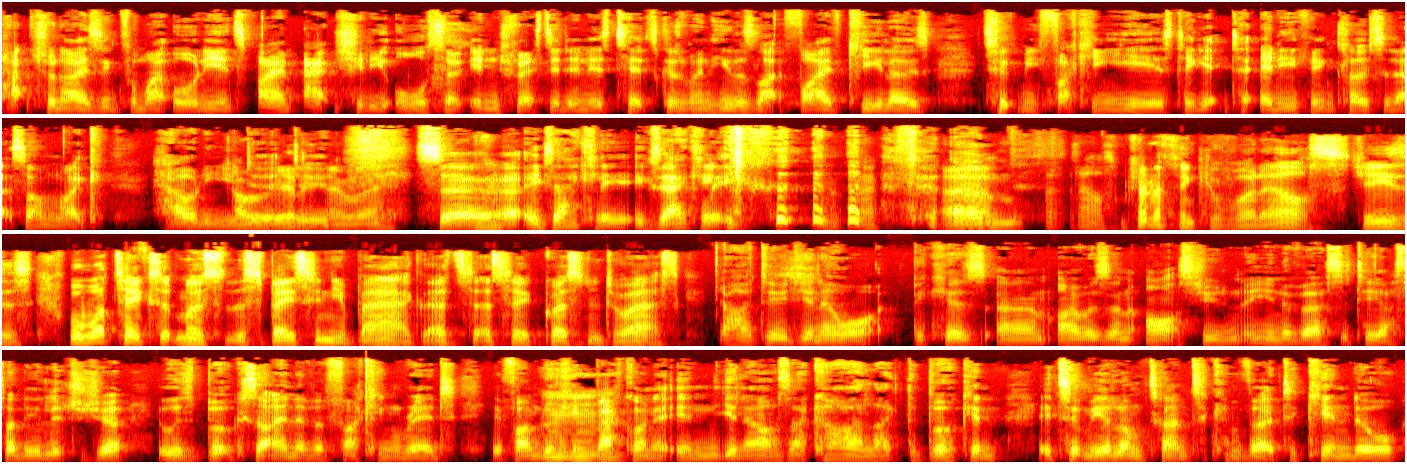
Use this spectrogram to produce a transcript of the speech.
patronizing for my audience, I'm actually also interested in his tips because when he was like five kilos, took me fucking years to get to anything close to that. So I'm like, how do you oh, do really? it, dude? No so uh, exactly, exactly. okay. um, um, what else? I'm trying to think of what else. Jesus. Well, what takes up most of the space in your bag? That's that's a question to ask. Oh, dude, you know what? Because um, I was an art student at university, I studied literature. It was books that I never fucking read. If I'm looking mm. back on it, in you know, I was like, oh, I like the book, and it took me a long time to convert to Kindle,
